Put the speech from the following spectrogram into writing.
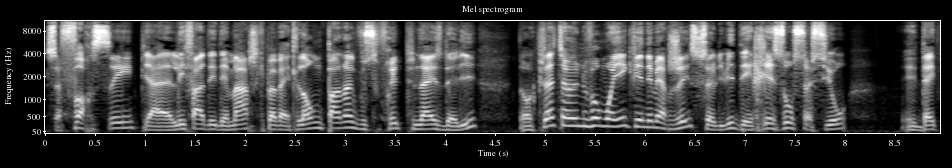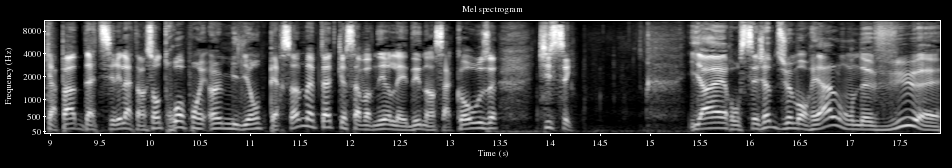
se forcer, puis à aller faire des démarches qui peuvent être longues pendant que vous souffrez de punaise de lit. Donc peut-être un nouveau moyen qui vient d'émerger, celui des réseaux sociaux et d'être capable d'attirer l'attention de 3,1 millions de personnes, mais peut-être que ça va venir l'aider dans sa cause. Qui sait? Hier, au Cégep du Vieux-Montréal, on a vu... Euh,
